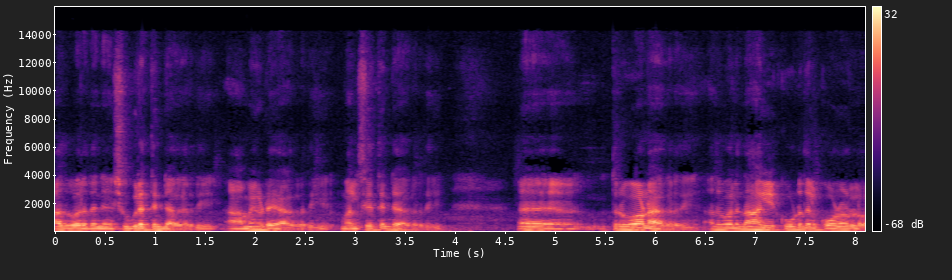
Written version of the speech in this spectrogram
അതുപോലെ തന്നെ ശൂലത്തിന്റെ ആകൃതി ആമയുടെ ആകൃതി മത്സ്യത്തിന്റെ ആകൃതി ത്രികോണാകൃതി അതുപോലെ നാലിൽ കൂടുതൽ കോണുള്ള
